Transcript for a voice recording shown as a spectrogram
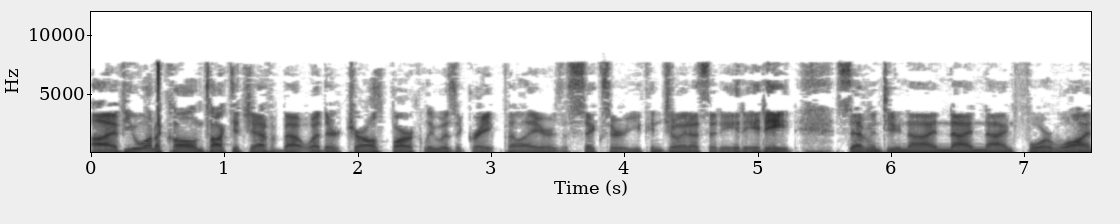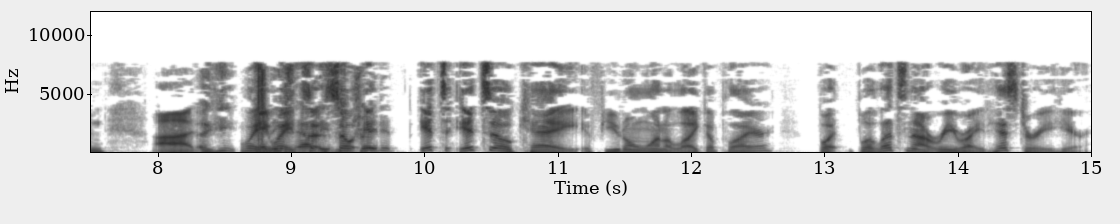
Uh, if you want to call and talk to Jeff about whether Charles Barkley was a great player as a Sixer, you can join us at 888-729-9941. Uh, Uh, he- Wait, wait. So, so it, it's it's okay if you don't want to like a player, but but let's not rewrite history here.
